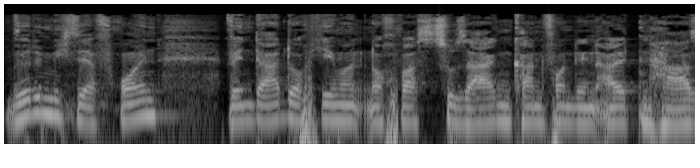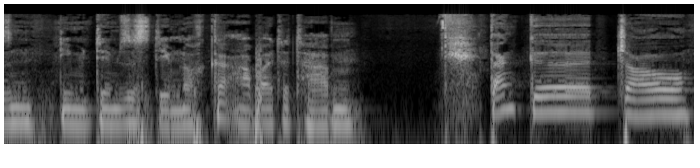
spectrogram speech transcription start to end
würde mich sehr freuen, wenn da doch jemand noch was zu sagen kann von den alten Hasen, die mit dem System noch gearbeitet haben. Danke, ciao.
